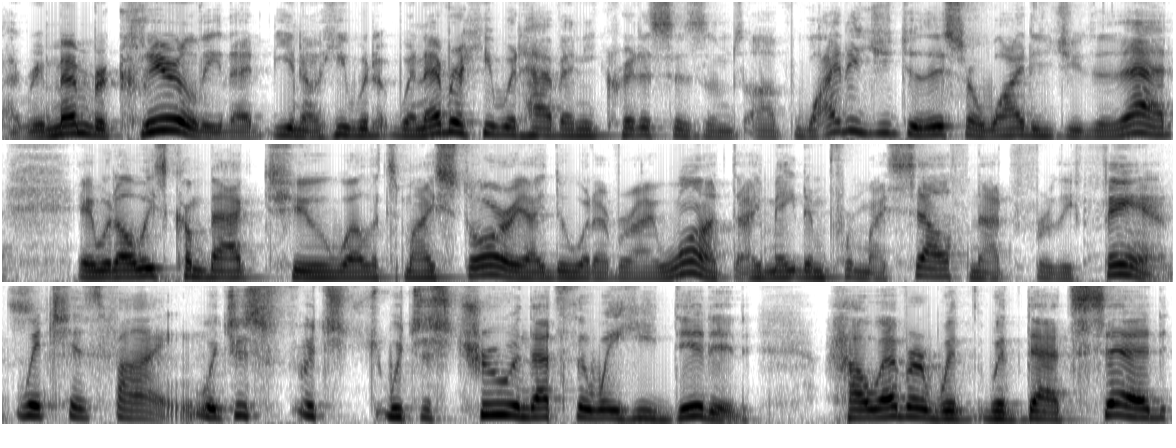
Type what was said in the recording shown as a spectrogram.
I remember clearly that you know he would whenever he would have any criticisms of why did you do this or why did you do that? it would always come back to well it's my story. I do whatever I want. I made them for myself not for the fans. Which is fine. Which is which which is true and that's the way he did it. However with with that said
